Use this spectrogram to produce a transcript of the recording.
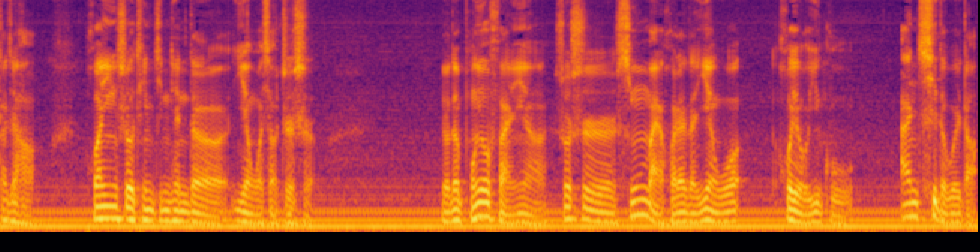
大家好，欢迎收听今天的燕窝小知识。有的朋友反映啊，说是新买回来的燕窝会有一股氨气的味道，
